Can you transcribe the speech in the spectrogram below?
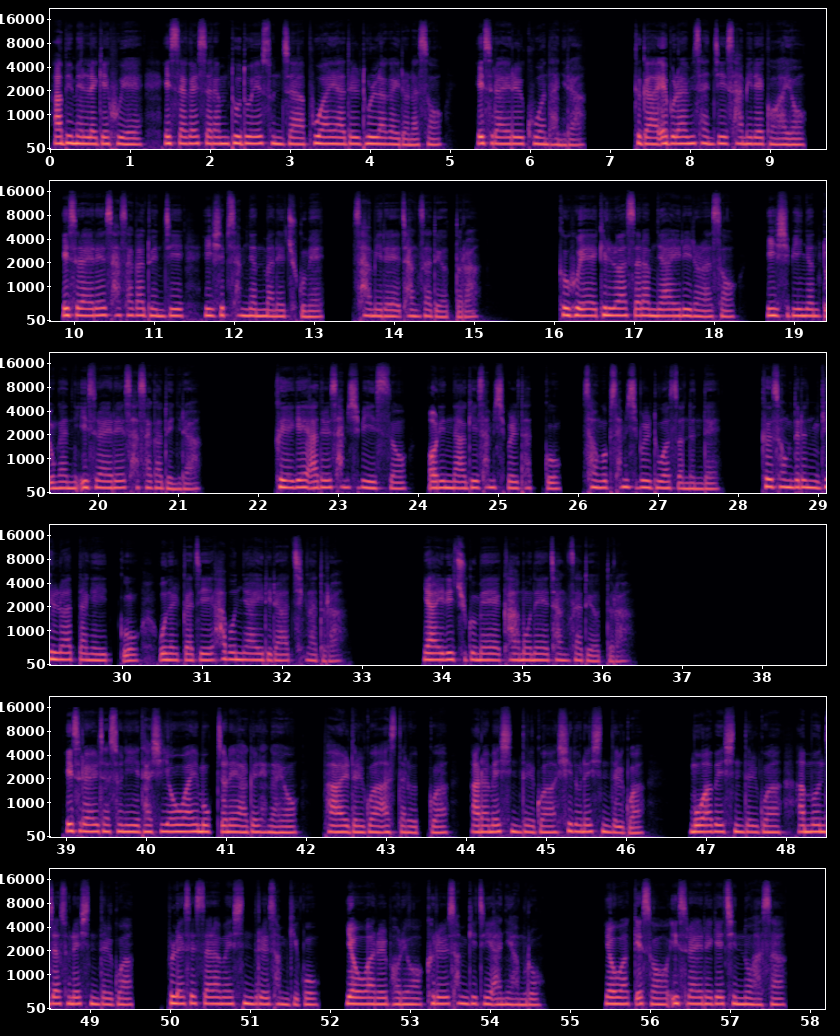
아비멜렉의 후에 이사갈 사람 도도의 손자 부하의 아들 돌라가 일어나서 이스라엘을 구원하니라. 그가 에브라임 산지 3일에 거하여 이스라엘의 사사가 된 지 23년 만에 죽음에 3일에 장사되었더라. 그 후에 길르앗 사람 야일이 일어나서 22년 동안 이스라엘의 사사가 되니라. 그에게 아들 30이 있어 어린 낙이 30을 탔고 성읍 30을 두었었는데 그 성들은 길르앗 땅에 있고 오늘까지 하본 야일이라 칭하더라. 야일이 죽음에 가몬에 장사되었더라. 이스라엘 자손이 다시 여호와의 목전에 악을 행하여 바알들과 아스타롯과 아람의 신들과 시돈의 신들과 모압의 신들과 암몬 자손의 신들과 블레셋 사람의 신들을 섬기고 여호와를 버려 그를 섬기지 아니하므로 여호와께서 이스라엘에게 진노하사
